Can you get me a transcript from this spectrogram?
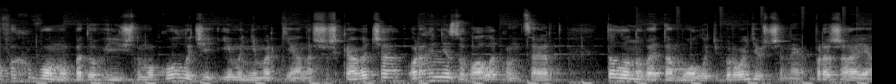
фаховому педагогічному коледжі імені Маркіяна Шишкевича організували концерт. Талановита молодь Бродівщини вражає.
